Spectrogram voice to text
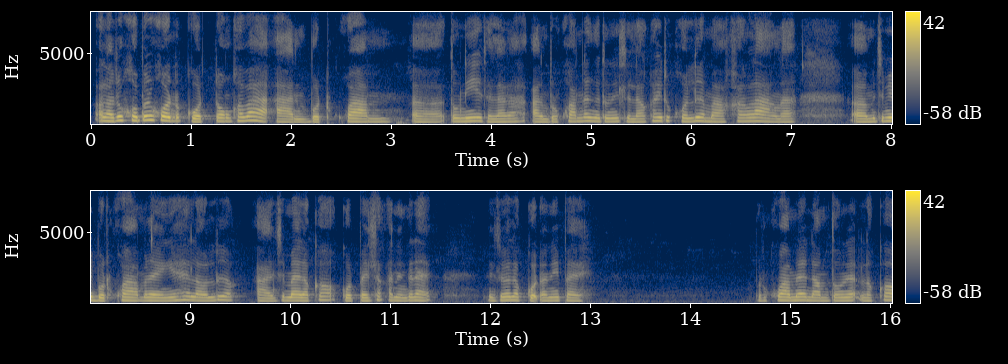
เอาล่ะทุกคนทุกคนกดตรงคำว่าอ่านบทความเอ่อตรงนี้เสร็จแล้วนะ อ่านบทความได้เงินตรงนี้เสร็จแล้วก็ให้ทุกคนเลื่อนมาข้างล่างนะเอ่อมันจะมีบทความอะไรอย่างเงี้ยให้เราเลือกอ่านใช่ไหมแล้วก็กดไปสักอันหนึ่งก็ได้อย่างเช่นเรากดอันนี้ไป บทความแนะนำตรงนี้แล้วก็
